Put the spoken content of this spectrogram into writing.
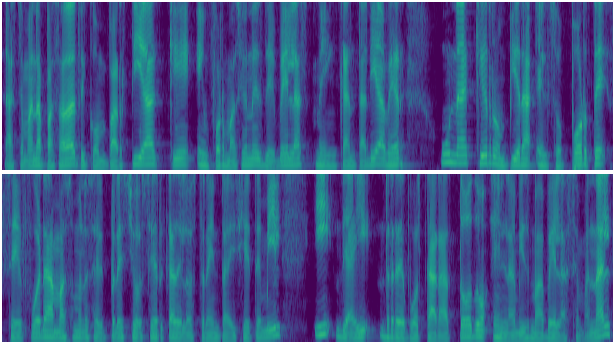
La semana pasada te compartía que en formaciones de velas me encantaría ver una que rompiera el soporte, se fuera más o menos el precio cerca de los 37 mil y de ahí rebotara todo en la misma vela semanal.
